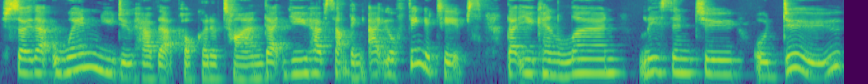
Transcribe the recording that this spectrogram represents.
so that when you do have that pocket of time that you have something at your fingertips that you can learn listen to or do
